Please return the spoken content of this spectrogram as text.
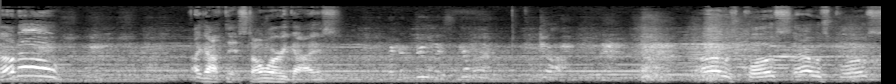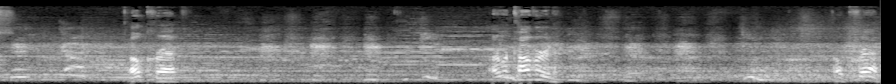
Oh no! I got this, don't worry guys. Do this. Come on. That was close, that was close. Oh crap. I recovered. Oh crap.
